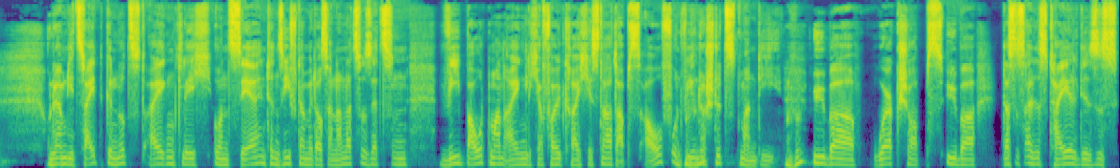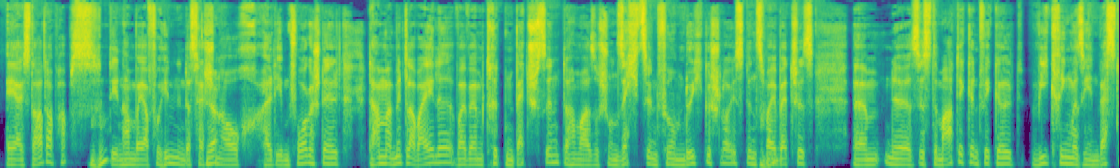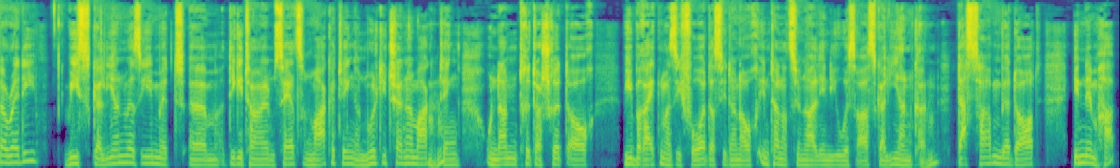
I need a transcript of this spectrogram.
Und wir haben die Zeit genutzt, eigentlich uns sehr intensiv damit auseinanderzusetzen, wie baut man eigentlich erfolgreiche Startups auf und wie mhm. unterstützt man die mhm. über Workshops, über, das ist alles Teil dieses AI Startup Hubs. Mhm. Den haben wir ja vorhin in der Session ja. auch halt eben vorgestellt. Da haben wir mittlerweile, weil wir im dritten Batch sind, da haben wir also schon 16 Firmen durchgeschleust in zwei mhm. Batches, ähm, eine Systematik entwickelt. Wie kriegen wir sie Investor ready? Wie skalieren wir sie mit ähm, digitalem Sales und Marketing und Multichannel Marketing? Mhm. Und dann dritter Schritt auch, wie bereiten wir sie vor, dass sie dann auch international in die USA skalieren können? Das haben wir dort in dem Hub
